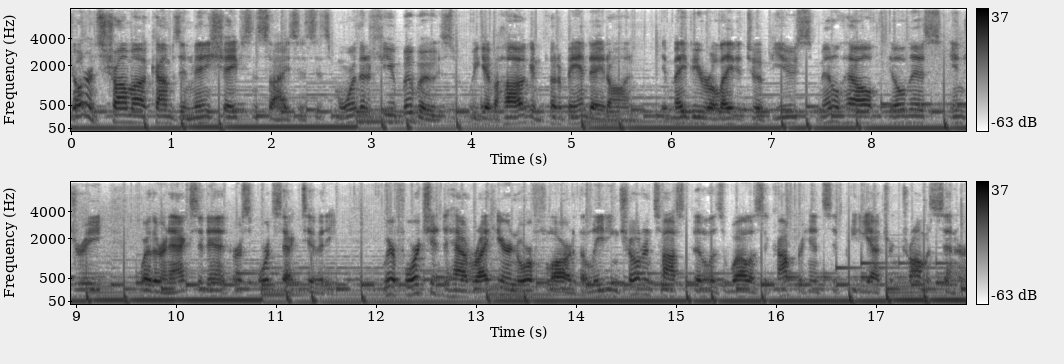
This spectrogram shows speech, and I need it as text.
Children's trauma comes in many shapes and sizes. It's more than a few boo boos. We give a hug and put a band aid on. It may be related to abuse, mental health, illness, injury, whether an accident or sports activity. We're fortunate to have right here in North Florida the leading children's hospital as well as a comprehensive pediatric trauma center.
